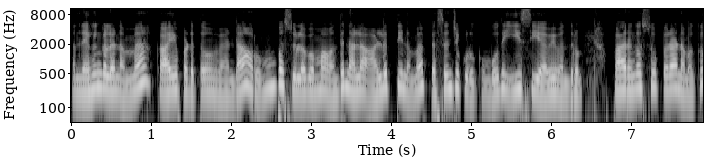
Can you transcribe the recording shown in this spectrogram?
அந்த நெகங்களை நம்ம காயப்படுத்தவும் வேண்டாம். ரொம்ப சுலபமாக வந்து நல்லா அழுத்தி நம்ம பிசைஞ்சு கொடுக்கும்போது ஈஸியாகவே வந்துடும் பாருங்கள் சூப்பராக நமக்கு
